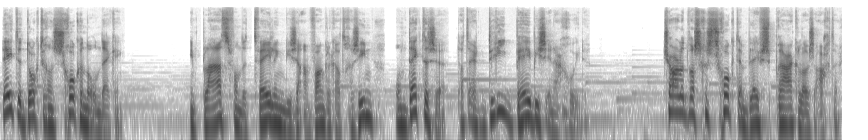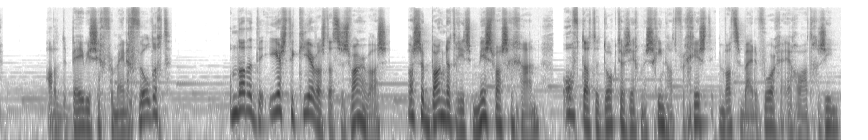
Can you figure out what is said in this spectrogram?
deed de dokter een schokkende ontdekking. In plaats van de tweeling die ze aanvankelijk had gezien, ontdekte ze dat er drie baby's in haar groeiden. Charlotte was geschokt en bleef sprakeloos achter. Hadden de baby's zich vermenigvuldigd? Omdat het de eerste keer was dat ze zwanger was, was ze bang dat er iets mis was gegaan of dat de dokter zich misschien had vergist in wat ze bij de vorige echo had gezien.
